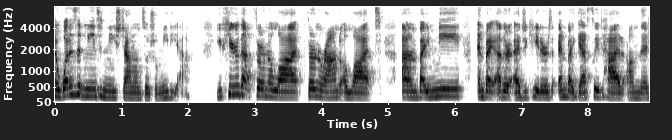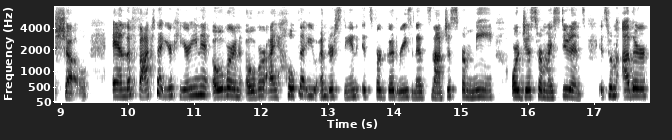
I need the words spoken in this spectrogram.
And what does it mean to niche down on social media? You hear that thrown a lot, thrown around a lot um, by me and by other educators and by guests we've had on this show. And the fact that you're hearing it over and over, I hope that you understand it's for good reason. It's not just from me or just from my students. It's from other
